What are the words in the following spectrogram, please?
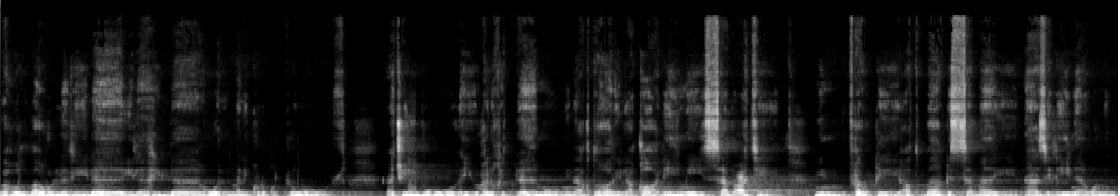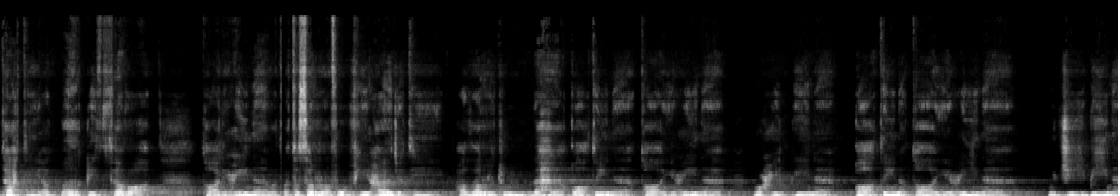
وهو الله الذي لا إله إلا هو الملك القدوس. أجيبوا أيها الخدام من أقطار الأقاليم السبعة من فوق أطباق السماء نازلين ومن تحت أطباق الثرى طالعين وتصرفوا في حاجتي حضرتم لها قاطين طائعين محبين قاطين طائعين مجيبين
